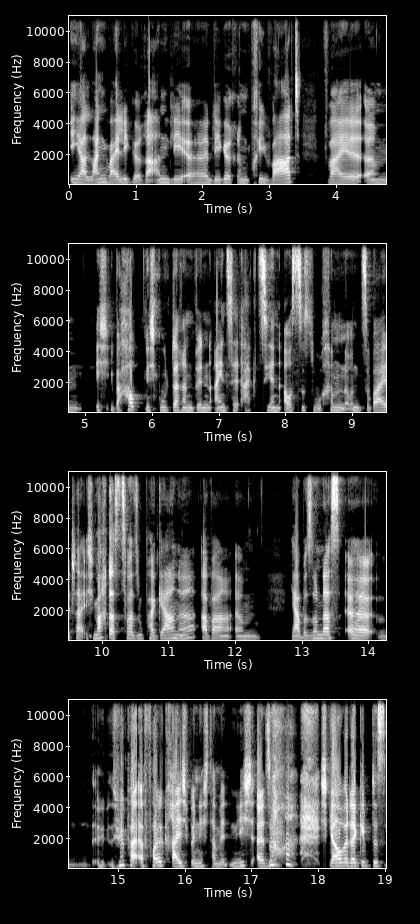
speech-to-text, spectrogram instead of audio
eher langweiligere Anlegerin privat weil ähm, ich überhaupt nicht gut darin bin, Einzelaktien auszusuchen und so weiter. Ich mache das zwar super gerne, aber ähm, ja, besonders äh, hyper erfolgreich bin ich damit nicht. Also ich glaube, da gibt es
